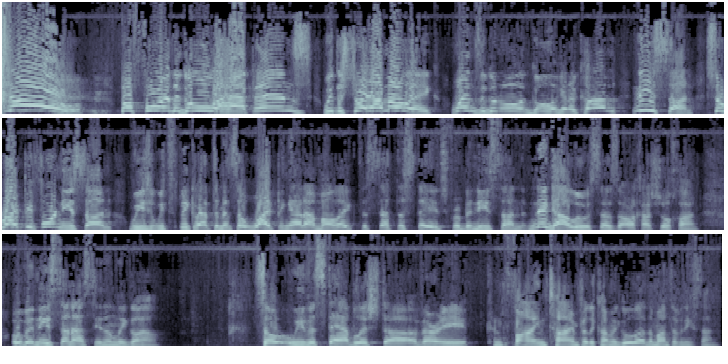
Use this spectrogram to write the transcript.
No! Before the Gula happens, we destroy Amalek. When's the Gula to come? Nisan. So right before Nisan, we, we speak about the mitzvah wiping out Amalek to set the stage for Benisan. Nigalu, says the Aruch HaShulchan. Ubenisan Asin Ligal. So we've established uh, a very confined time for the coming Gula, the month of Nisan.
